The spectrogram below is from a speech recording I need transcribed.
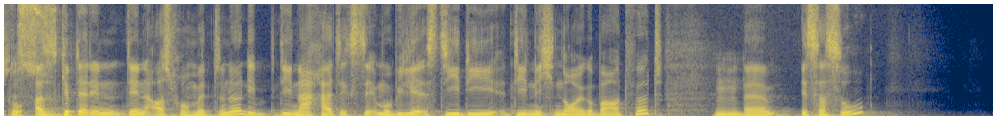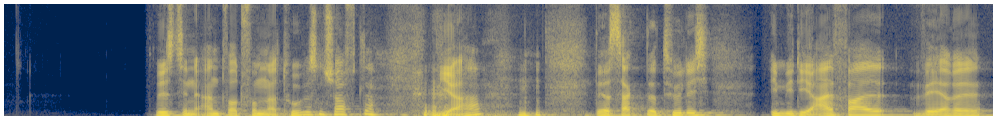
So, also es gibt ja den, den Ausspruch mit, ne, die, die nachhaltigste Immobilie ist die, die, die nicht neu gebaut wird. Mhm. Ähm, ist das so? Willst du eine Antwort vom Naturwissenschaftler? ja. Der sagt natürlich, im Idealfall wäre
